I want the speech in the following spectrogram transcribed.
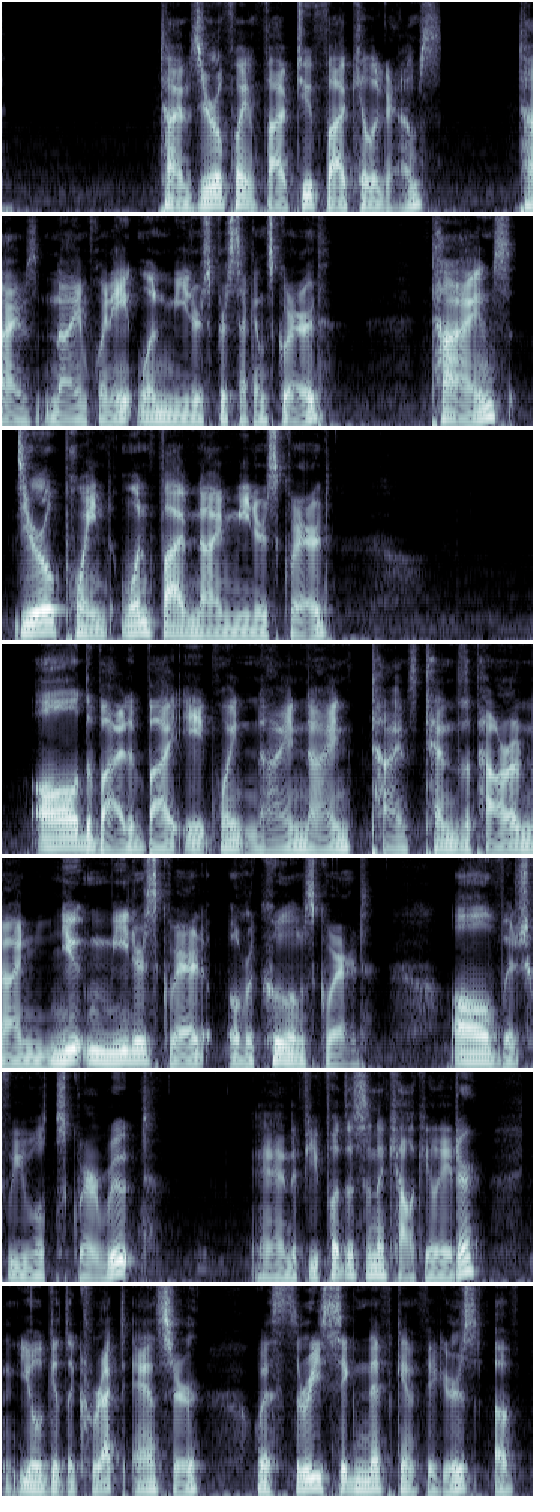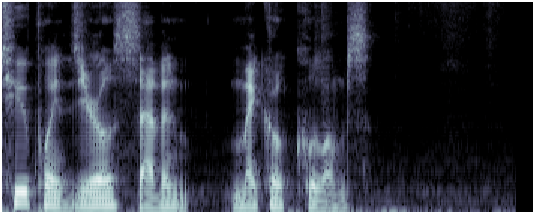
times 0.525 kilograms times 9.81 meters per second squared times 0.159 meters squared, all divided by 8.99 times 10 to the power of 9 Newton meters squared over Coulomb squared, all of which we will square root. And if you put this in a calculator, you'll get the correct answer with three significant figures of 2.07 microcoulombs.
